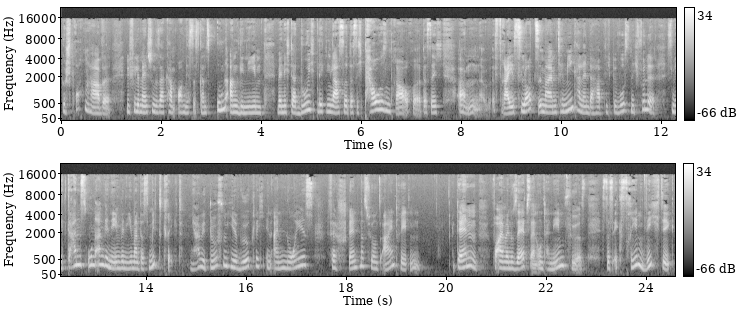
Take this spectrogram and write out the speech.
gesprochen habe, wie viele Menschen gesagt haben, oh, mir ist das ganz unangenehm, wenn ich da durchblicken lasse, dass ich Pausen brauche, dass ich ähm, freie Slots in meinem Terminkalender habe, die ich bewusst nicht fülle. Ist mir ganz unangenehm, wenn jemand das mitkriegt. Ja, wir dürfen hier wirklich in ein neues Verständnis für uns eintreten. Denn vor allem, wenn du selbst ein Unternehmen führst, ist das extrem wichtig,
